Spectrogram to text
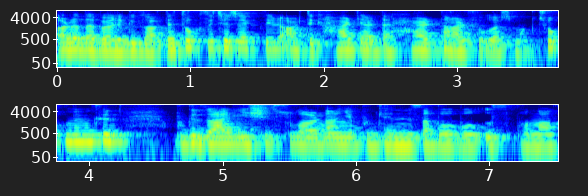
arada böyle güzel detoks içecekleri artık her yerde her tarife ulaşmak çok mümkün. Bu güzel yeşil sulardan yapın kendinize bol bol ıspanak.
